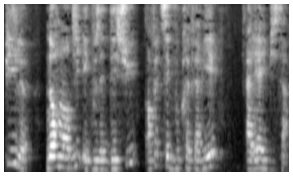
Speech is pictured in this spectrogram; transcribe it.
pile Normandie et que vous êtes déçu, en fait c'est que vous préfériez aller à Ibiza.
